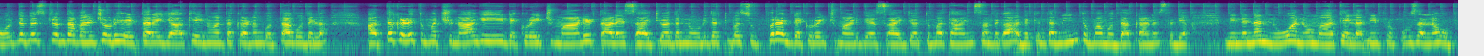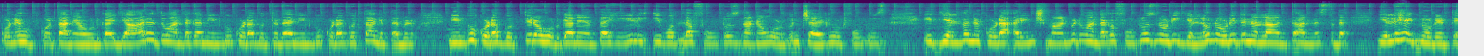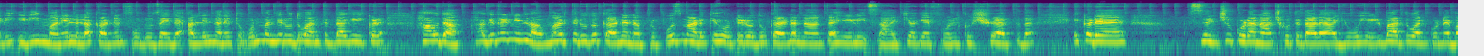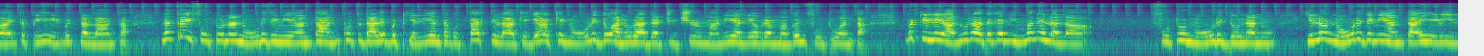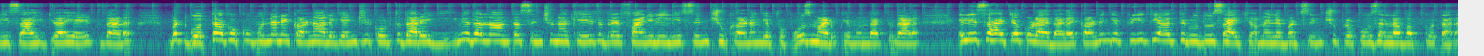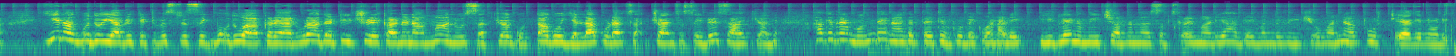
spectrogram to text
ಆಲ್ ದ ಬೆಸ್ಟ್ ಅಂತ ವನಜ್ ಅವರು ಹೇಳ್ತಾರೆ. ಯಾಕೆ, ಏನು ಅಂತ ಕರ್ಣಂಗೆ ಗೊತ್ತಾಗೋದಿಲ್ಲ. ಅತ್ತ ಕಡೆ ತುಂಬ ಚೆನ್ನಾಗಿ ಡೆಕೋರೇಟ್ ಮಾಡಿರ್ತಾಳೆ. ಸಾಹಿತ್ಯ ಅದನ್ನು ನೋಡಿದ ತುಂಬ ಸೂಪರಾಗಿ ಡೆಕೋರೇಟ್ ಮಾಡಿದೆಯಾ ಸಾಹಿತ್ಯ. ತುಂಬ ಥ್ಯಾಂಕ್ಸ್ ಅಂದಾಗ, ಅದಕ್ಕಿಂತ ನೀನು ತುಂಬ ಮುದ್ದಾಗಿ ಕಾಣಿಸ್ತಿದ್ಯಾ. ನಿನ್ನನ್ನು ನೋ ಅನ್ನೋ ಮಾತೇ ಇಲ್ಲ. ನೀನು ಪ್ರಪೋಸಲ್ನ ಒಪ್ಕೊಂಡೇ ಒಪ್ಕೊಳ್ತಾನೆ ಆ ಹುಡುಗ. ಯಾರದು ಅಂದಾಗ ನಿನಗೂ ಕೂಡ ಗೊತ್ತದೆ, ನಿನಗೂ ಕೂಡ ಗೊತ್ತಾಗುತ್ತೆ ಬಿಡು. ನಿನಗೂ ಕೂಡ ಗೊತ್ತಿರೋ ಹುಡುಗನೇ ಅಂತ ಹೇಳಿ ಈ ಮೊದಲ ಫೋಟೋಸ್ ನಾನು ಹುಡುಗನ ಚೈಲ್ಡ್ಹುಡ್ ಫೋಟೋಸ್ ಇದು ಎಲ್ಲವನ್ನ ಕೂಡ ಅರೇಂಜ್ ಮಾಡಿಬಿಡು ಅಂದಾಗ ಫೋಟೋಸ್ ನೋಡಿ ಎಲ್ಲೋ ನೋಡಿದ್ದೀನಲ್ಲ ಅಂತ ಅನ್ನಿಸ್ತದೆ. ಎಲ್ಲ ಹೇಗೆ ನೋಡಿರ್ತೀರಿ? ಇಡೀ ಮನೇಲೆಲ್ಲ ಕಣ್ಣನ ಫೋಟೋಸ್ ಇದೆ, ಅಲ್ಲಿಂದಾನೇ ತೊಗೊಂಡು ಬಂದಿರೋದು ಅಂತಿದ್ದಾಗ ಈ ಕಡೆ. ಹೌದಾ? ಹಾಗಿದ್ರೆ ನೀನು ಲವ್ ಮಾಡ್ತಿರೋದು ಕರ್ಣನ ಪ್ರಪೋಸ್ ಮಾಡೋಕ್ಕೆ ಹೊಟ್ಟಿರೋದು ಕರ್ಣನ ಅಂತ ಹೇಳಿ ಸಾಹಿತ್ಯಗೆ ಫುಲ್ ಖುಷಿ ಆಗ್ತದೆ. ಈ ಕಡೆ ಸಂಚು ಕೂಡ ನಾಚ್ಕೋತಿದ್ದಾಳೆ. ಅಯ್ಯೋ, ಹೇಳಬಾರ್ದು ಅನ್ಕೊಂಡೆ. ಬಾಯಿ ತಪ್ಪಿ ಹೇಳ್ಬಿಟ್ನಲ್ಲ ಅಂತ. ನಂತರ ಈ ಫೋಟೋನ ನೋಡಿದ್ದೀನಿ ಅಂತ ಅನ್ಕೋತಿದ್ದಾಳೆ, ಬಟ್ ಎಲ್ಲಿ ಅಂತ ಗೊತ್ತಾಗ್ತಿಲ್ಲ. ಆಕೆಗೆ ಆಕೆ ನೋಡಿದ್ದು ಅನುರಾಧ ಟೀಚರ್ ಮನೆಯಲ್ಲಿ ಅವರ ಮಗನ ಫೋಟೋ ಅಂತ. ಬಟ್ ಇಲ್ಲಿ ಅನುರಾಧಗೆ ನಿಮ್ಮನೇಲಲ್ಲ, ಫೋಟೋ ನೋಡಿದ್ದು ನಾನು. ಎಲ್ಲೋ ನೋಡಿದ್ದೀನಿ ಅಂತ ಹೇಳಿ ಇಲ್ಲಿ ಸಾಹಿತ್ಯ ಹೇಳ್ತಿದ್ದಾಳೆ ಬಟ್ ಗೊತ್ತಾಗೋಕ್ಕೂ ಮುನ್ನನೇ ಕರ್ಣ ಅಲ್ಲಿಗೆ ಎಂಟ್ರಿ ಕೊಡ್ತಿದ್ದಾರೆ ಏನಿದಲ್ಲ ಅಂತ ಸಿಂಚುನ ಕೇಳ್ತಿದ್ರೆ ಫೈನಲಿ ಇಲ್ಲಿ ಸಿಂಚು ಕರ್ಣಂಗೆ ಪ್ರಪೋಸ್ ಮಾಡೋಕ್ಕೆ ಮುಂದಾಗ್ತಿದ್ದಾಳೆ ಇಲ್ಲಿ ಸಾಹಿತ್ಯ ಕೂಡ ಇದ್ದಾಳೆ. ಕರ್ಣಂಗೆ ಪ್ರೀತಿ ಆಗ್ತಿರೋದು ಸಾಹಿತ್ಯ ಮೇಲೆ ಬಟ್ ಸಿಂಚು ಪ್ರಪೋಸಲ್ನ ಒಪ್ಕೋತಾರೆ. ಏನಾಗ್ಬೋದು? ಯಾವ ರೀತಿ ಟ್ವಿಸ್ಟ್ ಸಿಗ್ಬೋದು? ಆ ಕಡೆ ಅನುರಾಧ ಟೀಚರ್ ಕರ್ಣನ ಅಮ್ಮ ಅನ್ನೋ ಸತ್ಯ ಗೊತ್ತಾಗೋ ಎಲ್ಲ ಕೂಡ ಚಾನ್ಸಸ್ ಇದೆ ಸಾಹಿತ್ಯಗೆ. ಹಾಗಾದರೆ ಮುಂದೇನಾಗುತ್ತೆ ತಿಳ್ಕೊಬೇಕು ಅನ್ನೋದೇ ಈಗಲೇ ನಮ್ಮ ಈ ಚಾನಲ್ನ ಸಬ್ಸ್ಕ್ರೈಬ್ ಮಾಡಿ ಹಾಗೆ ಒಂದು ವಿಡಿಯೋವನ್ನು ಪೂರ್ತಿಯಾಗಿ ನೋಡಿ.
